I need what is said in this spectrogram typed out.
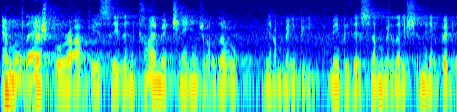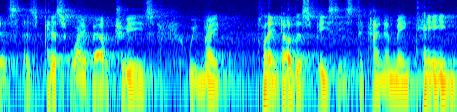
emerald ash borer, obviously, than climate change, although you know, maybe, maybe there's some relation there. But as, as pests wipe out trees, we might plant other species to kind of maintain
